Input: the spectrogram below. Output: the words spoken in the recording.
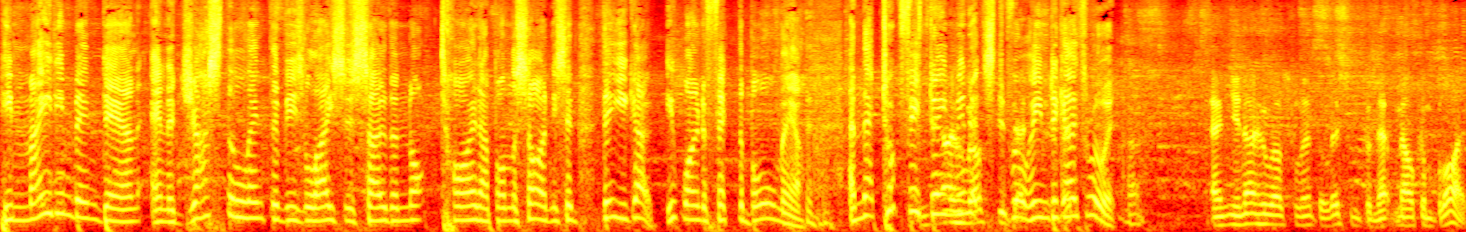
he made him bend down and adjust the length of his laces so they're not tied up on the side. And he said, there you go. It won't affect the ball now. And that took 15 know minutes for that? him to go through it. And you know who else learnt the lesson from that? Malcolm Blight.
